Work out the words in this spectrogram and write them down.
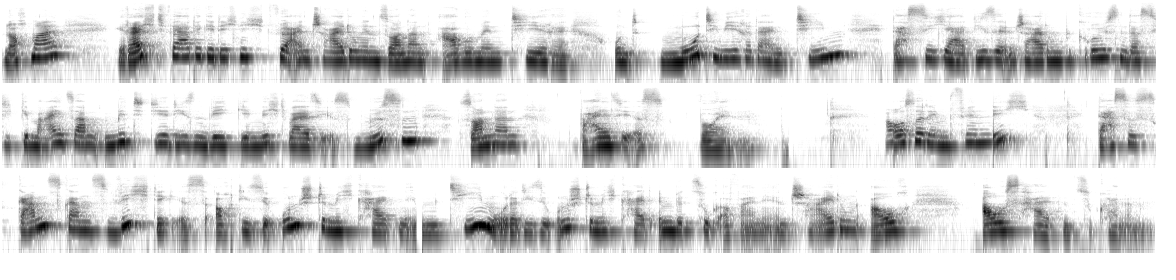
Nochmal, rechtfertige dich nicht für Entscheidungen, sondern argumentiere und motiviere dein Team, dass sie ja diese Entscheidung begrüßen, dass sie gemeinsam mit dir diesen Weg gehen, nicht weil sie es müssen, sondern weil sie es wollen. Außerdem finde ich, dass es ganz, ganz wichtig ist, auch diese Unstimmigkeiten im Team oder diese Unstimmigkeit in Bezug auf eine Entscheidung auch aushalten zu können.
